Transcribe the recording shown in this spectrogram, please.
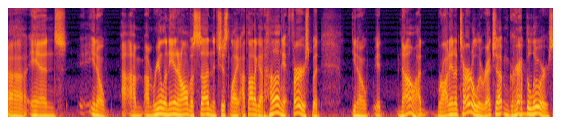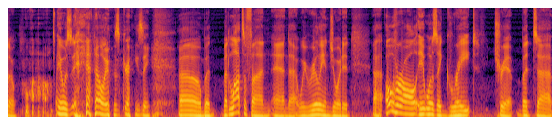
uh, and you know I'm I'm reeling in, and all of a sudden it's just like I thought I got hung at first, but you know it. No, I brought in a turtle who reached up and grabbed the lure. So Wow. it was no, it was crazy. Oh, but but lots of fun, and uh, we really enjoyed it. Uh, overall, it was a great trip. But uh,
